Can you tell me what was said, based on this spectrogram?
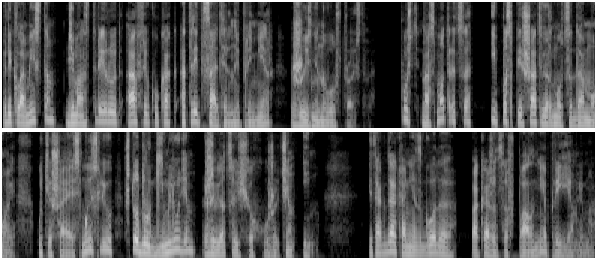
Рекламистам демонстрируют Африку как отрицательный пример жизненного устройства. Пусть насмотрятся и поспешат вернуться домой, утешаясь мыслью, что другим людям живется еще хуже, чем им. И тогда конец года покажется вполне приемлемым.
